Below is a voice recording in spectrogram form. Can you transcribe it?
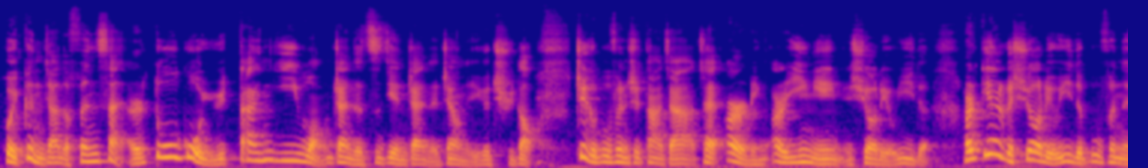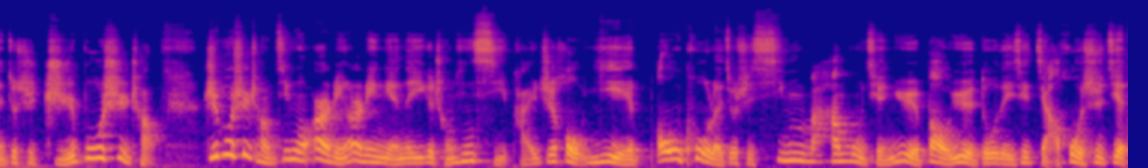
会更加的分散，而多过于单一网站的自建站的这样的一个渠道。这个部分是大家在二零二一年里面需要留意的。而第二个需要留意的部分呢，就是直播市场。直播市场经过二零二零年的一个重新洗牌之后，也包括了就是辛巴目前越爆越多的一些假货事件，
